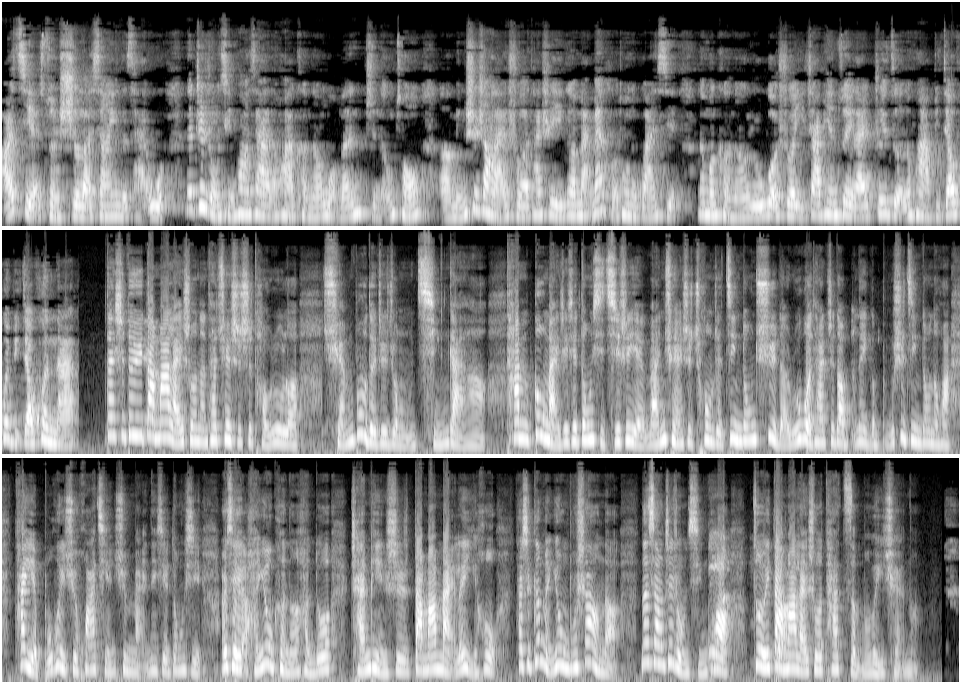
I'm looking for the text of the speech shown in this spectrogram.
而且损失了相应的财物，那这种情况下的话，可能我们只能从呃民事上来说，它是一个买卖合同的关系。那么可能如果说以诈骗罪来追责的话，比较会比较困难。但是对于大妈来说呢，她确实是投入了全部的这种情感啊。他们购买这些东西，其实也完全是冲着靳东去的。如果她知道那个不是靳东的话，她也不会去花钱去买那些东西。而且很有可能很多产品是大妈买了以后，她是根本用不上的。那像这种情况，作为大妈来说，她怎么维权呢？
